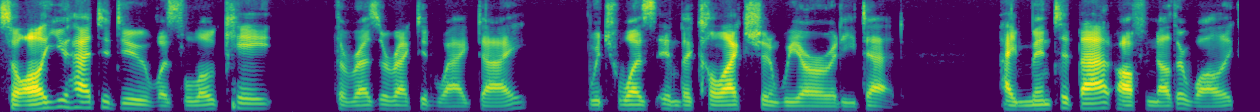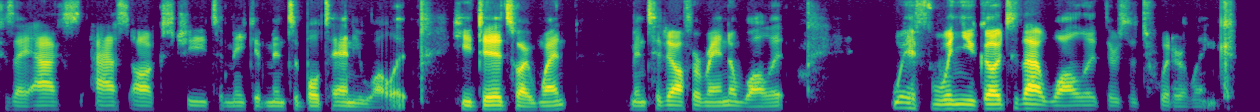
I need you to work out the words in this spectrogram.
So all you had to do was locate the resurrected Wagdie, which was in the collection We Are Already Dead. I minted that off another wallet because I asked asked Oxg to make it mintable to any wallet. He did, so I went minted it off a random wallet. If when you go to that wallet, there's a Twitter link,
